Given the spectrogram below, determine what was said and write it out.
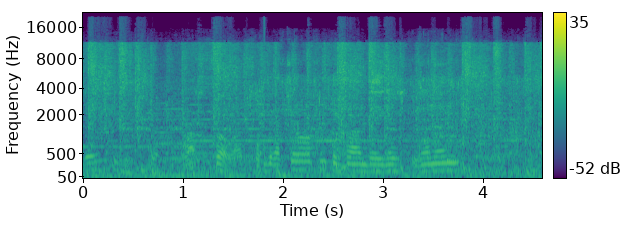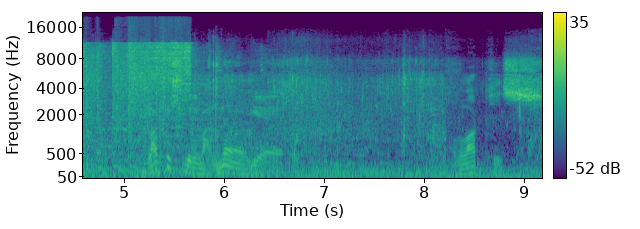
맛있어. 와, 소리가 조금 괜찮은데 이거 이거는 락피쉬들이 많네 여기에. 락피쉬.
